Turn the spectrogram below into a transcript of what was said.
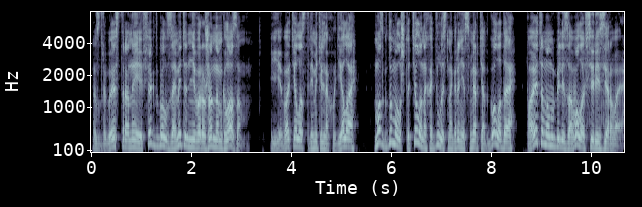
С другой стороны, эффект был заметен невооруженным глазом. Его тело стремительно худело, мозг думал, что тело находилось на грани смерти от голода, поэтому мобилизовало все резервы.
